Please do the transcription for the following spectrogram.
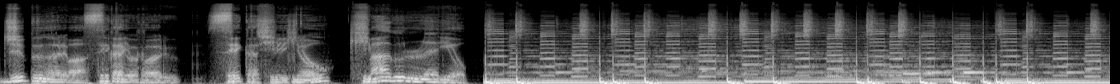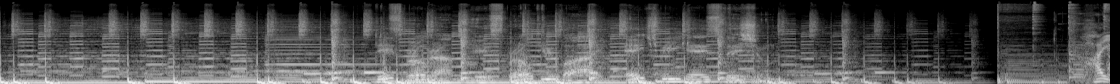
10分あれば世界は変わる。せっかち響きの気まぐれレディオ。This program is brought to you by HBK Station. はい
